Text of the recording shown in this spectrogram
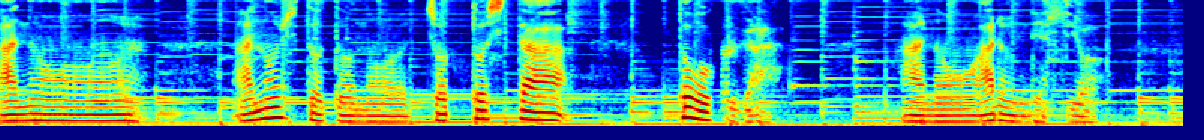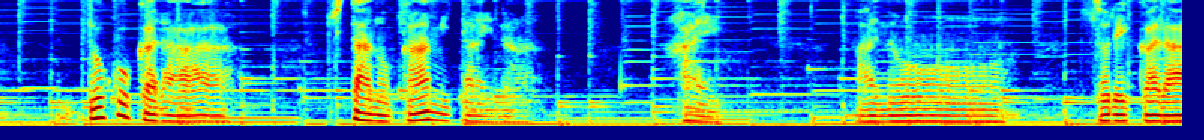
あのー、あの人とのちょっとしたトークがあのー、あるんですよ。どこから来たのかみたいな。はい。あのー、それから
